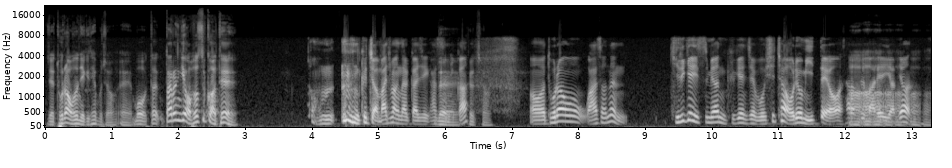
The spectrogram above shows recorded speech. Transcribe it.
이제 돌아오는 얘기 해보죠. 예, 뭐 따, 다른 게 없었을 것 같아. 음, 그쵸. 마지막 날까지 갔으니까. 네, 그렇죠. 어, 돌아와서는 길게 있으면 그게 이제 뭐 시차 어려움이 있대요. 사람들 아, 아, 말에 아, 의하면 아, 아, 아.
